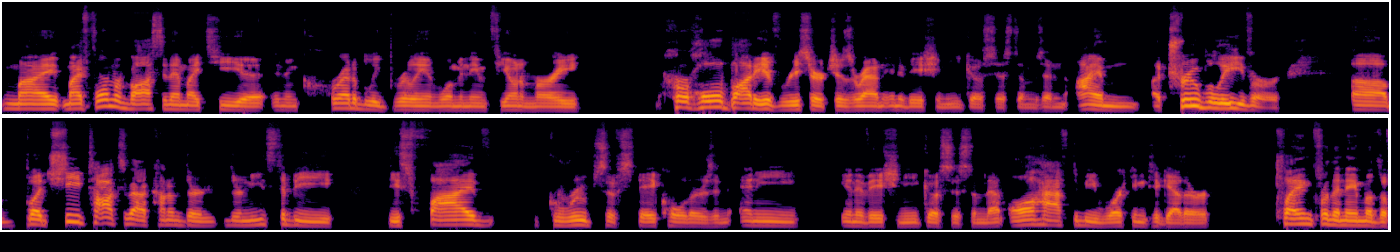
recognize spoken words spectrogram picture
my my former boss at MIT, uh, an incredibly brilliant woman named Fiona Murray, her whole body of research is around innovation ecosystems, and I'm a true believer. Uh, but she talks about kind of there there needs to be these five groups of stakeholders in any innovation ecosystem that all have to be working together, playing for the name of the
